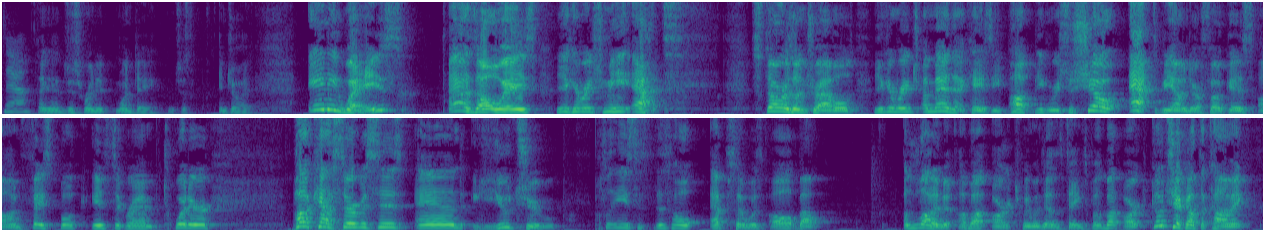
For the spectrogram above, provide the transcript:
yeah. I can just rent it one day and just enjoy it. Anyways, as always, you can reach me at Stars Untraveled. You can reach Amanda at Casey Pup. You can reach the show at Beyond Our Focus on Facebook, Instagram, Twitter, podcast services, and YouTube. Please, this whole episode was all about a lot of it about art. We went to other things, but about art. Go check out the comic.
